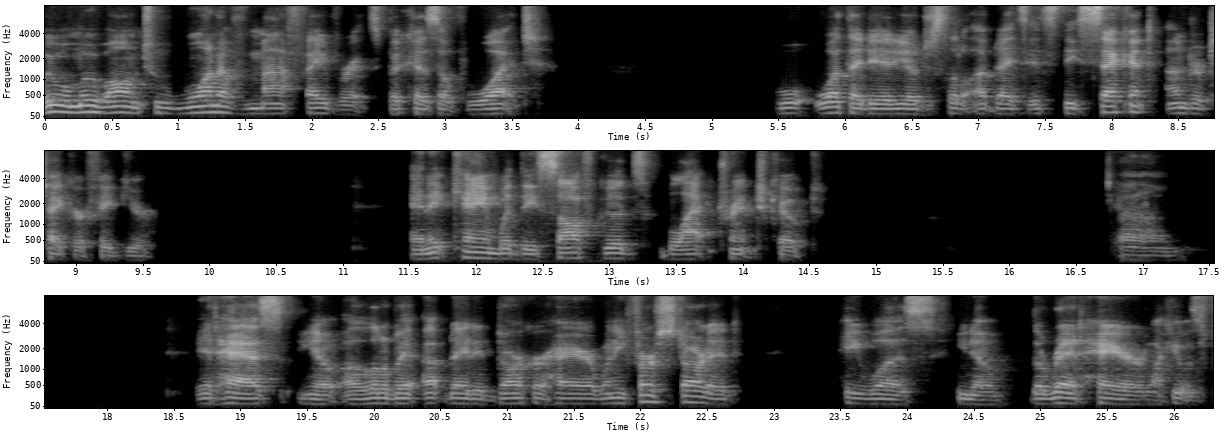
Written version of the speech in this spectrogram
We will move on to one of my favorites because of what wh- what they did. You know, just little updates. It's the second Undertaker figure, and it came with the soft goods black trench coat. Um, it has, you know, a little bit updated, darker hair. When he first started, he was, you know, the red hair, like it was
